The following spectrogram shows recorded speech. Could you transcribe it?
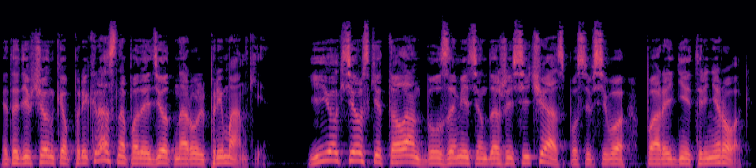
Эта девчонка прекрасно подойдет на роль приманки. Ее актерский талант был заметен даже сейчас, после всего пары дней тренировок.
